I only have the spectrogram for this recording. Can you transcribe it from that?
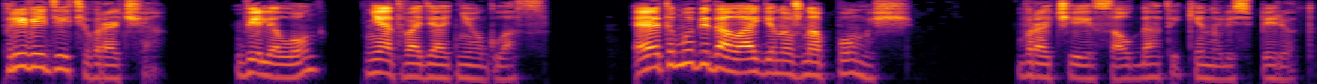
«Приведите врача», — велел он, не отводя от нее глаз. «Этому бедолаге нужна помощь». Врачи и солдаты кинулись вперед.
